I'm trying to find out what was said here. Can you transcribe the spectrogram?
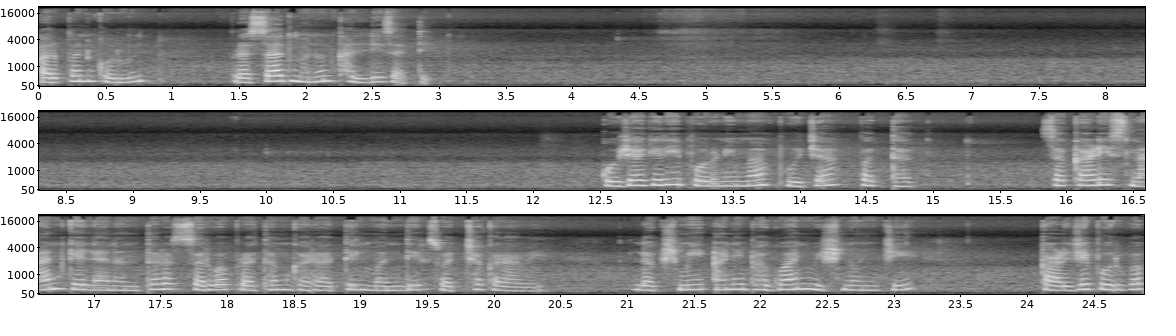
अर्पण करून प्रसाद म्हणून खाल्ली जाते. कोजागिरी पौर्णिमा पूजा पद्धत. सकाळी स्नान केल्यानंतर सर्वप्रथम घरातील मंदिर स्वच्छ करावे. लक्ष्मी आणि भगवान विष्णूंची काळजीपूर्वक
